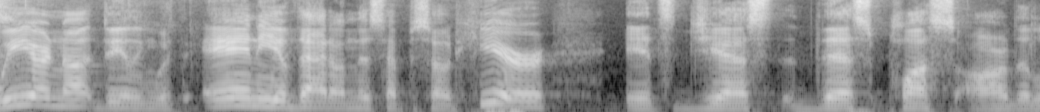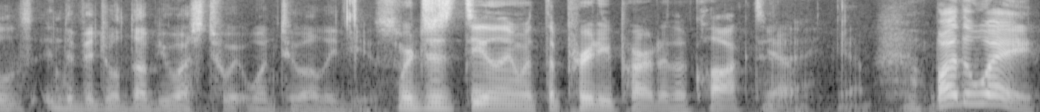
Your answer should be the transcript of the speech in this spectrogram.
we are not dealing with any of that on this episode here. It's just this plus our little individual WS2812 LEDs. We're just dealing with the pretty part of the clock Yeah, today. yeah. By the way,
